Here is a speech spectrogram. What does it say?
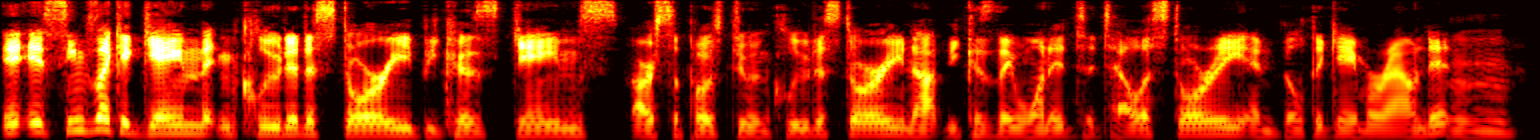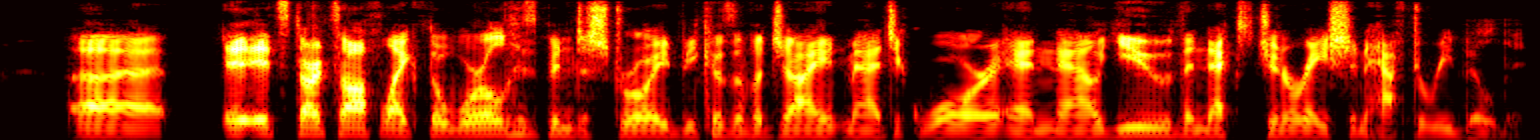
it, it seems like a game that included a story because games are supposed to include a story not because they wanted to tell a story and built a game around it. Mm. uh it, it starts off like the world has been destroyed because of a giant magic war and now you the next generation have to rebuild it.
